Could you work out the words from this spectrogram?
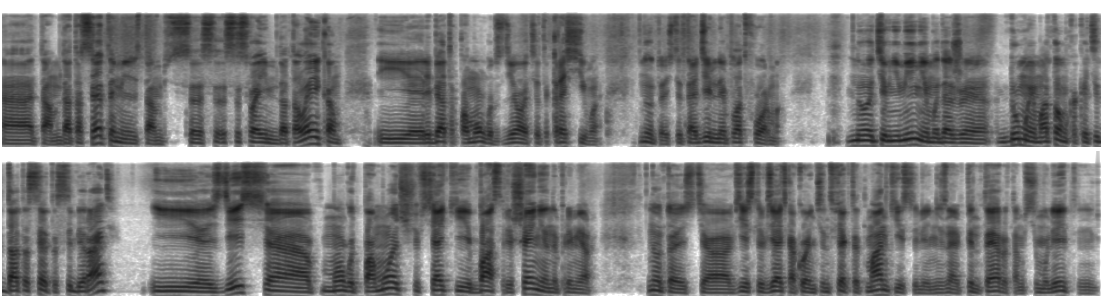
э, там датасетами, там, со, со своим даталейком, и ребята помогут сделать это красиво. Ну, то есть это отдельная платформа. Но, тем не менее, мы даже думаем о том, как эти датасеты собирать, и здесь э, могут помочь всякие баз-решения, например. Ну, то есть, а, если взять какой-нибудь Infected Monkeys или, не знаю, Pintero, там, Simulate,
